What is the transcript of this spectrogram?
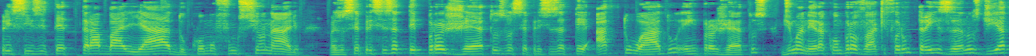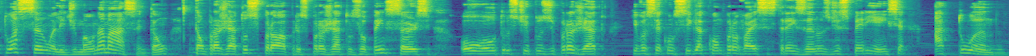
precise ter trabalhado como funcionário, mas você precisa ter projetos, você precisa ter atuado em projetos de maneira a comprovar que foram três anos de atuação ali, de mão na massa. Então, então projetos próprios, projetos open source ou outros tipos de projeto que você consiga comprovar esses três anos de experiência atuando.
